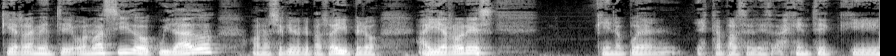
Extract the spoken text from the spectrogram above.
que realmente o no ha sido cuidado o no sé qué es lo que pasó ahí, pero hay errores que no pueden escaparse de esa gente que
